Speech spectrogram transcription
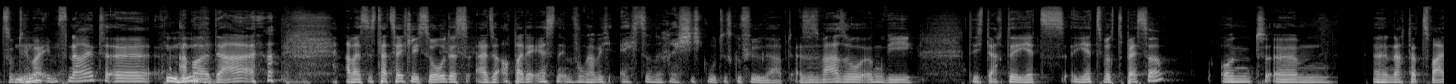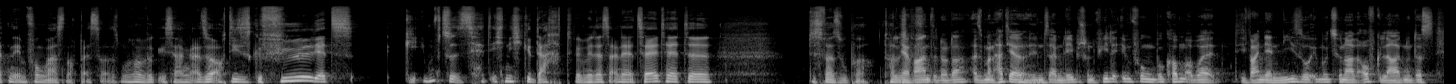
zum mhm. Thema Impfneid. Äh, mhm. Aber da, aber es ist tatsächlich so, dass, also auch bei der ersten Impfung habe ich echt so ein richtig gutes Gefühl gehabt. Also es war so irgendwie, dass ich dachte, jetzt, jetzt es besser. Und ähm, äh, nach der zweiten Impfung war es noch besser. Das muss man wirklich sagen. Also auch dieses Gefühl, jetzt geimpft zu das hätte ich nicht gedacht. Wenn mir das einer erzählt hätte, das war super. Tolles Ja, Gefühl. Wahnsinn, oder? Also man hat ja in seinem Leben schon viele Impfungen bekommen, aber die waren ja nie so emotional aufgeladen und das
